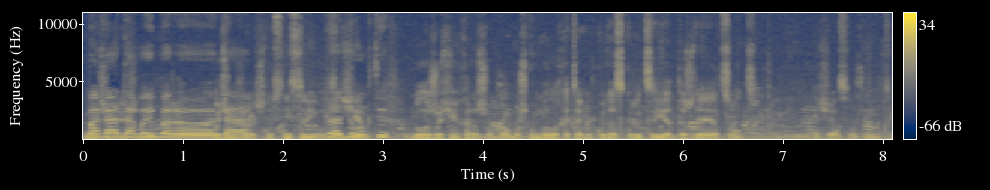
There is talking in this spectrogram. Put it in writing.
багато очень. вибору Очень да, жаль, что снесли. Вот зачем? продуктів. Было же очень хорошо. Бабушкам было хотя бы куда скрыться и от дождя, и от солнца. А сейчас, вот видите,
